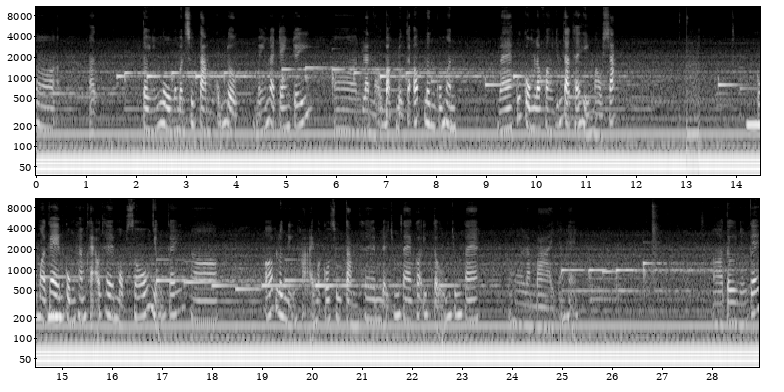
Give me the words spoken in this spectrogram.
uh, nguồn mà mình sưu tầm cũng được miễn là trang trí uh, làm nổi bật được cái ốp lưng của mình. Và cuối cùng là phần chúng ta thể hiện màu sắc. Cô mời các em cùng tham khảo thêm một số những cái uh, ốp lưng điện thoại mà cô sưu tầm thêm để chúng ta có ý tưởng chúng ta uh, làm bài chẳng hạn. Uh, từ những cái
